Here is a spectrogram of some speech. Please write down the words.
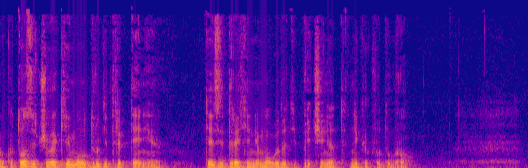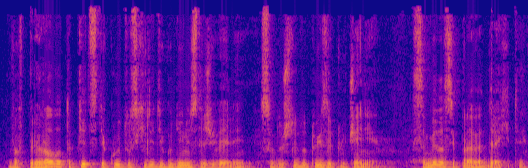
Ако този човек е имал други трептения, тези дрехи не могат да ти причинят никакво добро. В природата птиците, които с хиляди години са живели, са дошли до този заключение. Сами да си правят дрехите.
